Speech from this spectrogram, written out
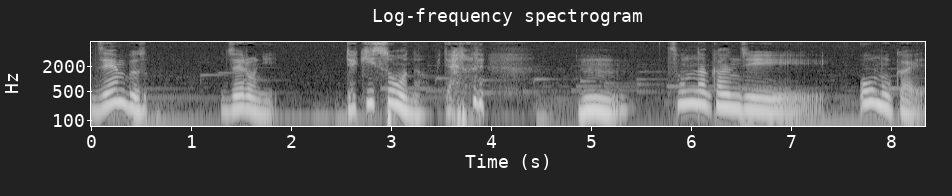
全部ゼロにできそうなみたいなね。うん。そんな感じを迎え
